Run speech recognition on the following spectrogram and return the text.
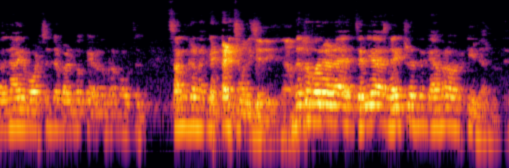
പതിനായിരം വാട്ട്സിന്റെ ബൾബൊക്കെയാണ് നമ്മുടെ മുഖത്ത് സംഘടനൊക്കെ അടിച്ചു ഇന്നത്തെ പോലെയുള്ള ചെറിയ ലൈറ്റിലൊന്നും ക്യാമറ വർക്ക് ചെയ്യില്ല അന്നത്തെ.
